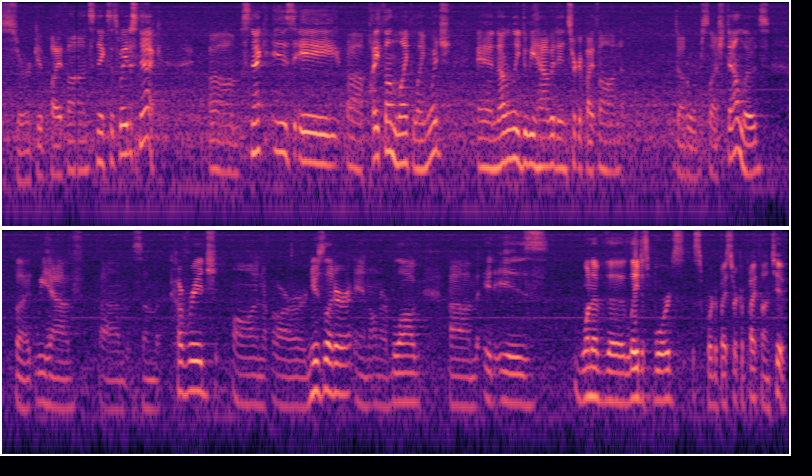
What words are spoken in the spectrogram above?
CircuitPython snakes its way to Snek. Um, Snek is a uh, Python-like language, and not only do we have it in circuitpython.org slash downloads, but we have um, some coverage on our newsletter and on our blog. Um, it is one of the latest boards supported by CircuitPython too.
